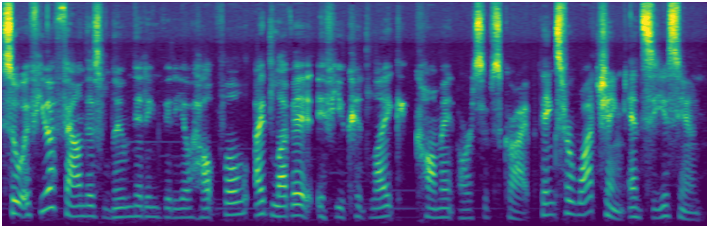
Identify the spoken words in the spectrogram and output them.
So if you have found this loom knitting video helpful, I'd love it if you could like, comment, or subscribe. Thanks for watching and see you soon.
